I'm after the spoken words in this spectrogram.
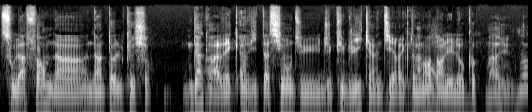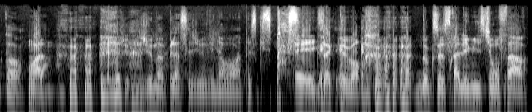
sous la forme d'un talk show. D'accord. Avec invitation du, du public hein, directement ah dans les locaux. Ah, d'accord. Voilà. je, je, veux ma place et je vais venir voir un peu ce qui se passe. Exactement. Donc ce sera l'émission phare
